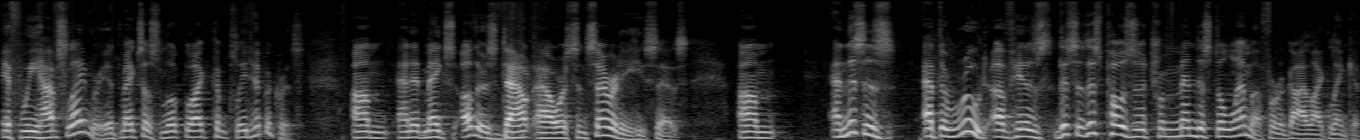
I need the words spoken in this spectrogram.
if we have slavery. It makes us look like complete hypocrites. Um, and it makes others doubt our sincerity, he says. Um, and this is at the root of his, this, is, this poses a tremendous dilemma for a guy like Lincoln.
